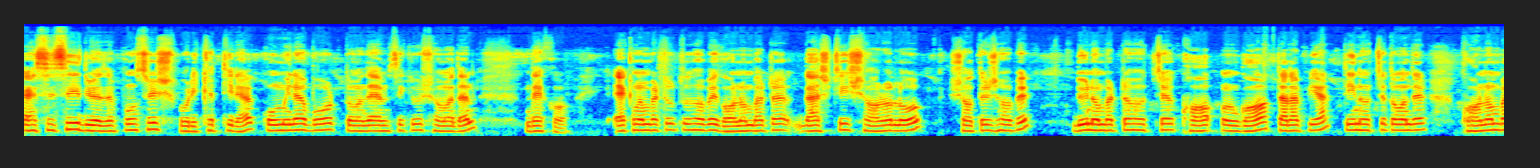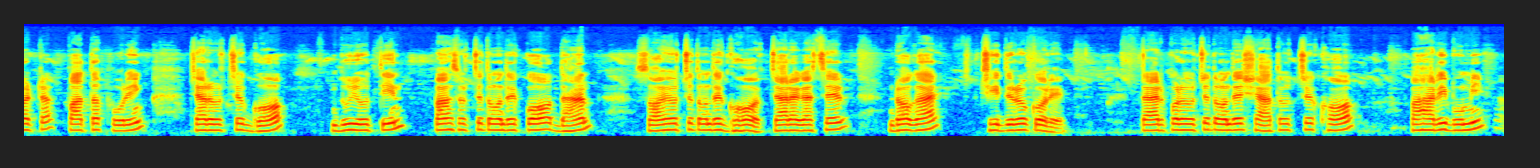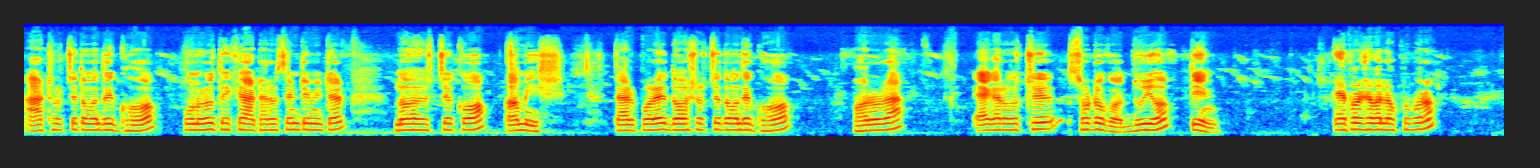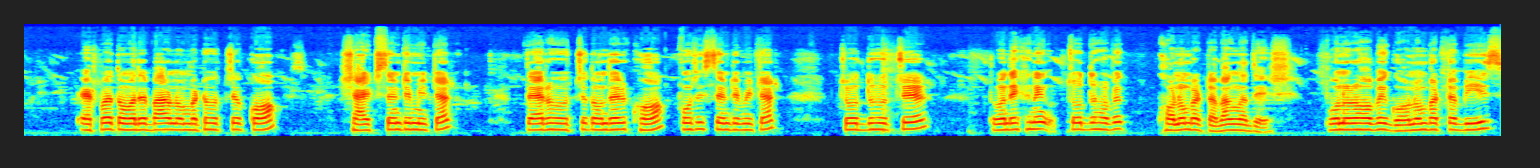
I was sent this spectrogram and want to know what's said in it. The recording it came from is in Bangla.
এসএসসি দুই হাজার পঁচিশ পরীক্ষার্থীরা কুমিল্লা বোর্ড তোমাদের এমসিকিউ সমাধান। দেখো, এক নম্বরটা হবে, ঘ নম্বরটা গাছটি সরল ও সতেজ হবে। দুই নম্বরটা হচ্ছে খ, গ তেলাপিয়া। তিন হচ্ছে তোমাদের ঘ নম্বরটা পাতা ফড়িং চার হচ্ছে গ, দুই ও তিন। পাঁচ হচ্ছে তোমাদের ক ধান। ছয় হচ্ছে তোমাদের ঘ, চারা গাছের ডগায় ছিদ্র করে। তারপরে হচ্ছে তোমাদের সাত হচ্ছে খ পাহাড়ি ভূমি, আট হচ্ছে তোমাদের ঘ, পনেরো থেকে আঠারো সেন্টিমিটার, নয় হচ্ছে ক, আমিষ। তারপরে দশ হচ্ছে তোমাদের ঘ হররা এগারো হচ্ছে ছোটো ক, দুই ও তিন। এরপরে সবাই লক্ষ্য করো। এরপরে তোমাদের বারো নম্বরটা হচ্ছে ক, ষাট সেন্টিমিটার, তেরো হচ্ছে তোমাদের খ, পঁচিশ সেন্টিমিটার, চোদ্দ হচ্ছে তোমাদের এখানে চোদ্দ হবে খ নম্বরটা, বাংলাদেশ। পনেরো হবে, গ নম্বরটা বিশ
